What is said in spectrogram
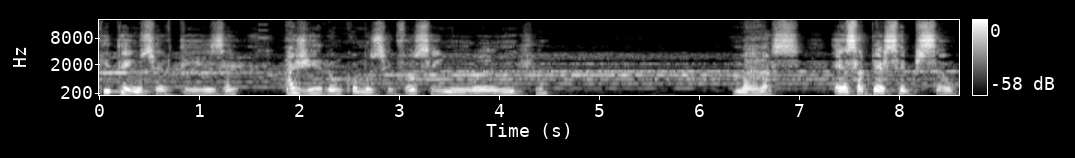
que tenho certeza agiram como se fossem um anjo, mas essa percepção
